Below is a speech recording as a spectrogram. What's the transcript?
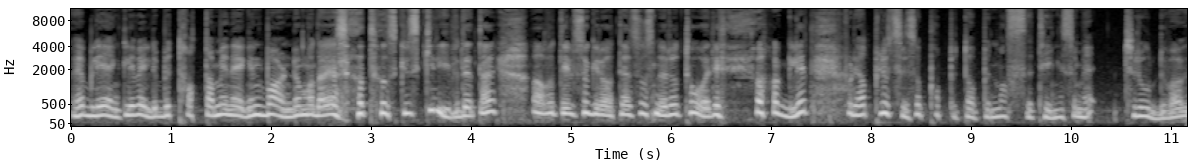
Og jeg ble egentlig veldig betatt av min egen barndom. Og da jeg satt og skulle skrive dette her, av og til så gråt jeg så snørr og tårer haglet. Fordi at plutselig så poppet det opp en masse ting som jeg trodde var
